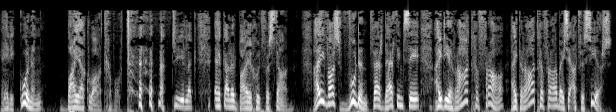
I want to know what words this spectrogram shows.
het die koning baie kwaad geword. Natuurlik, ek kan dit baie goed verstaan. Hy was woedend. Vers 13 sê hy het die raad gevra, hy het raad gevra by sy adviseurs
